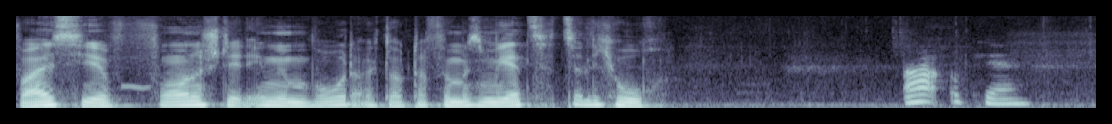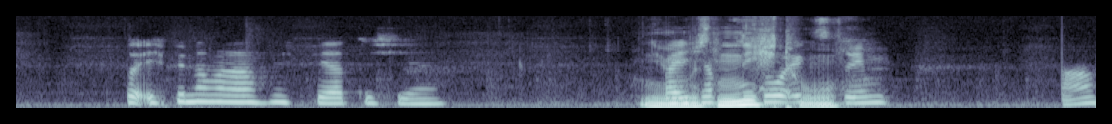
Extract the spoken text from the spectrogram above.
weiß, hier vorne steht irgendwie ein Boot, aber ich glaube, dafür müssen wir jetzt tatsächlich hoch. Ah, okay. So, ich bin aber noch nicht fertig hier. Nee, wir müssen nicht so hoch. extrem. Ah.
